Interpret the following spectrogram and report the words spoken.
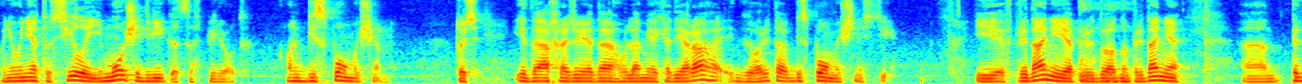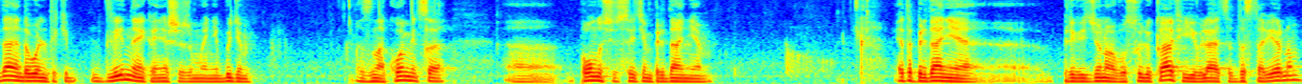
у него нет силы и мощи двигаться вперед. Он беспомощен. То есть «Ида ахраджа яда гулям яраха» говорит о беспомощности. И в предании, я приведу одно предание, а, предание довольно-таки длинное, конечно же, мы не будем знакомиться а, полностью с этим преданием. Это предание приведено в Усулю Кафи, является достоверным,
